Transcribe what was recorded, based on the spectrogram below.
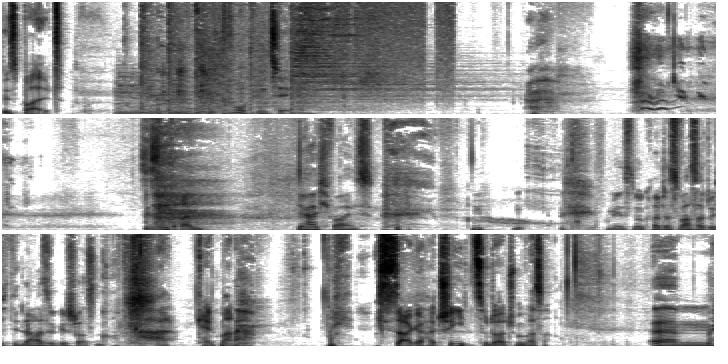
Bis bald. Quotentipp. Sie sind dran. Ja, ich weiß. Mir ist nur gerade das Wasser durch die Nase geschossen. Ah, kennt man. Ich sage Hachi zu deutschem Wasser. Ähm,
